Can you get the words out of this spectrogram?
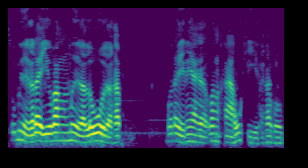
สู้มือก็ได้อยู่ว่างมือละรู้แหละครับบ่ได้เนี่ยก็ว่างหาหูขี่นะครับผม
